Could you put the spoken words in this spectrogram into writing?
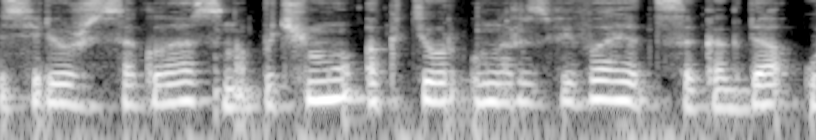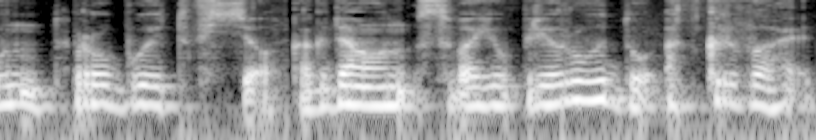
Сережа, согласна. Почему актер он развивается, когда он пробует все, когда он свою природу открывает.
